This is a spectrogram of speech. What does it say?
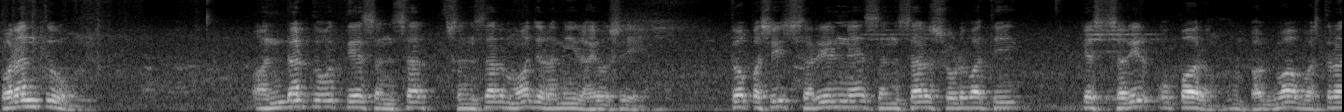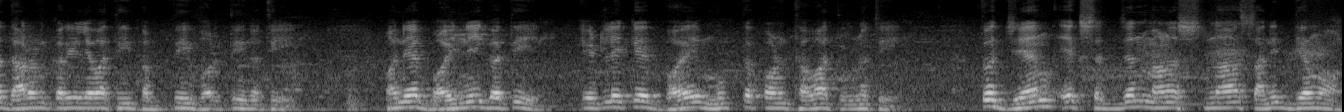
પરંતુ અંદર તો તે સંસાર, સંસારમાં જ રમી રહ્યો છે. તો પછી શરીરને સંસાર છોડવાથી કે શરીર ઉપર ભગવા વસ્ત્ર ધારણ કરી લેવાથી ભક્તિ વર્તી નથી. અને ભયની ગતિ એટલે કે ભય મુક્ત પણ થવાતું નથી. તો જેમ એક સજ્જન માણસના સાનિધ્યમાં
